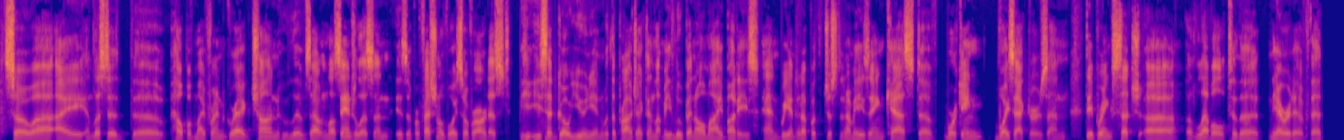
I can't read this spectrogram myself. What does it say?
So uh, I enlisted the help of my friend Greg Chun, who lives out in Los Angeles and is a professional voiceover artist. He, he, said, "Go union with the project and let me loop in all my buddies." And we ended up with just an amazing cast of working voice actors and they bring such a, a level to the narrative that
